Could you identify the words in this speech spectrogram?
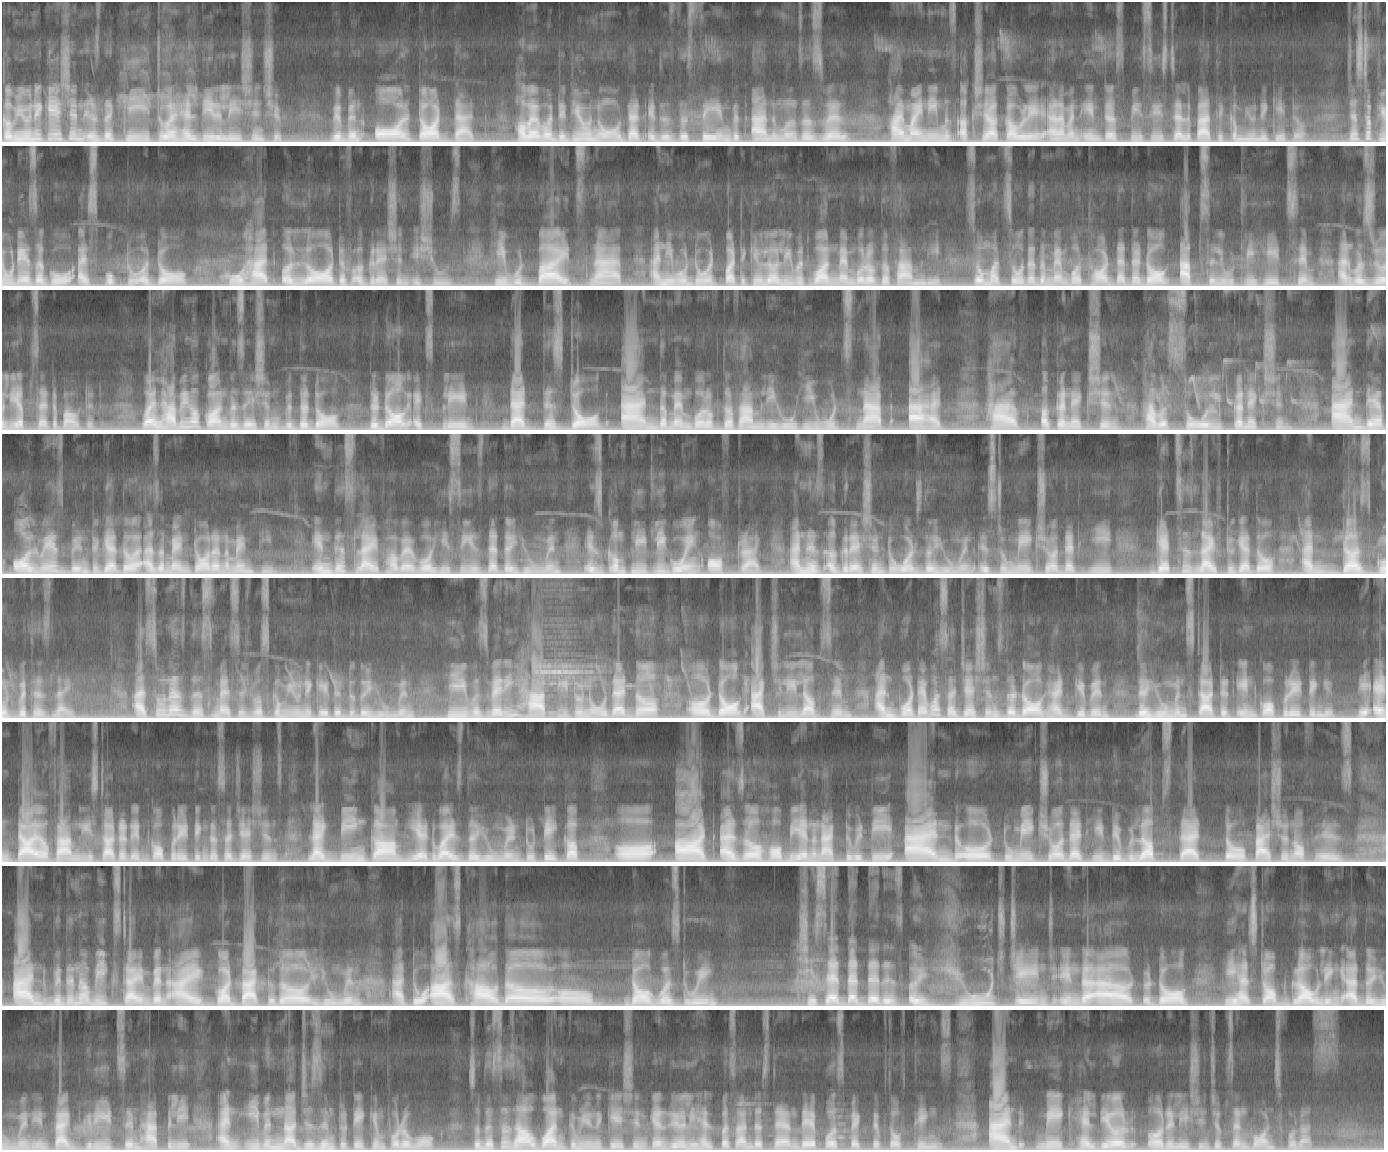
Communication is the key to a healthy relationship. We've been all taught that. However, did you know that it is the same with animals as well? Hi, my name is Akshaya Kawle and I'm an interspecies telepathic communicator. Just a few days ago, I spoke to a dog who had a lot of aggression issues. He would bite, snap, and he would do it particularly with one member of the family, so much so that the member thought that the dog absolutely hates him and was really upset about it. While having a conversation with the dog, the dog explained that this dog and the member of the family who he would snap at have a connection, have a soul connection, and they have always been together as a mentor and a mentee. In this life, however, he sees that the human is completely going off track, and his aggression towards the human is to make sure that he gets his life together and does good with his life. As soon as this message was communicated to the human, he was very happy to know that the uh, dog actually loves him and whatever suggestions the dog had given, the human started incorporating it. The entire family started incorporating the suggestions like being calm. He advised the human to take up uh, art as a hobby and an activity and uh, to make sure that he develops that uh, passion of his and within a week's time when I got back to the human uh, to ask how the uh, dog was doing she said that there is a huge change in the uh, dog. He has stopped growling at the human in fact greets him happily and even nudges him to take him for a walk. So this is how one communication can really help us understand their perspectives of things and make healthier uh, relationships and bonds for us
